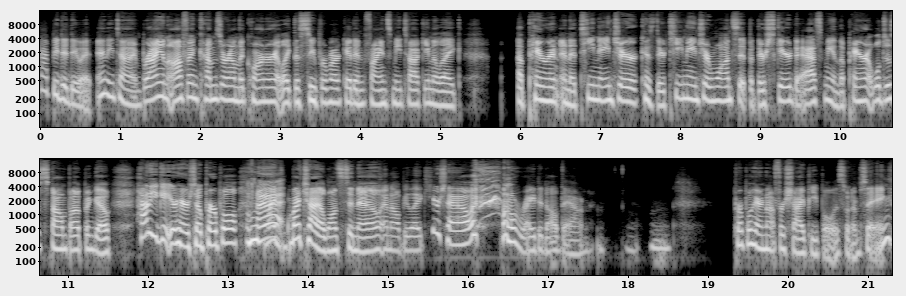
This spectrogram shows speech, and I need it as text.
Happy to do it anytime. Brian often comes around the corner at like the supermarket and finds me talking to like a parent and a teenager because their teenager wants it, but they're scared to ask me. And the parent will just stomp up and go, How do you get your hair so purple? My, my child wants to know. And I'll be like, Here's how. I'll write it all down. Mm-hmm. Purple hair, not for shy people, is what I'm saying.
